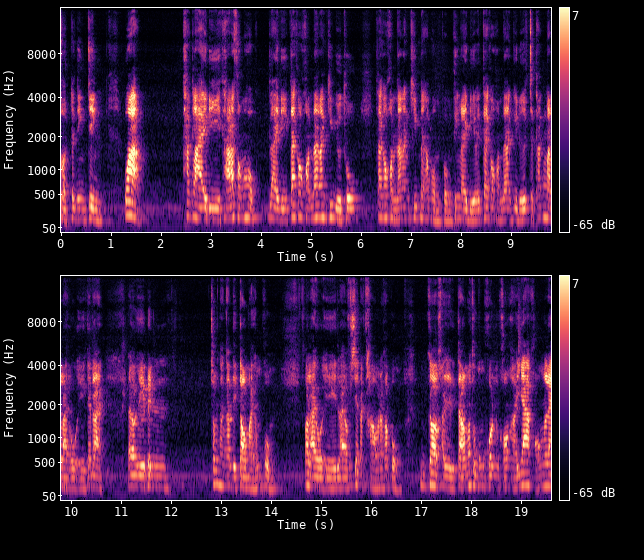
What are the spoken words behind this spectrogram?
สดๆกันจริง ๆ ว่า ทักไลน์ดีท้าสองหกไลน์ดีใต้ข้อความด้านล่างคลิป YouTube ใต้ข้อความด้านล่างคลิปนะครับผมผมทิ้งไลน์ดีไว้ใต้ข้อความด้านล่างคลิปหรือจะทักมาไลน์โอเอก็ได้ไลน์โอเอเป็นช่องทางการติดต่อใหม่ของผมก็ไลน์โอเอไลน์ออฟฟิเชียลนักข่าวนะครับผมก็ใครจะติดตามวัตถุมงคลของหายากของแร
